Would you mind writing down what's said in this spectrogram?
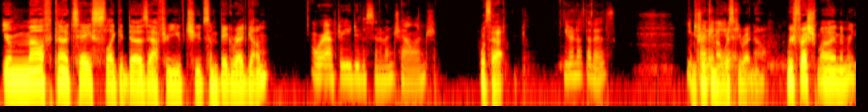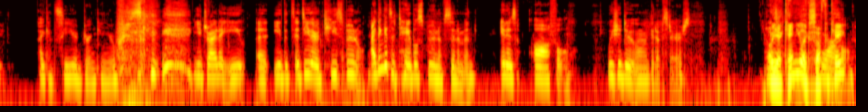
Your mouth kind of tastes like it does after you've chewed some big red gum. Or after you do the cinnamon challenge. What's that? You don't know what that is? You I'm drinking my whiskey it. right now. Refresh my memory. I can see you're drinking your whiskey. you try to eat a, it's either a teaspoon. I think it's a tablespoon of cinnamon. It is awful. We should do it when we get upstairs. Oh yeah, can't you like suffocate? Horrible.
